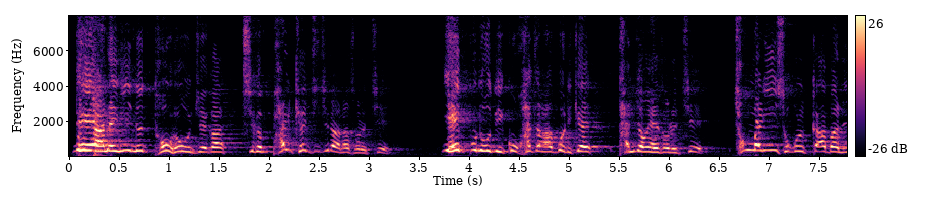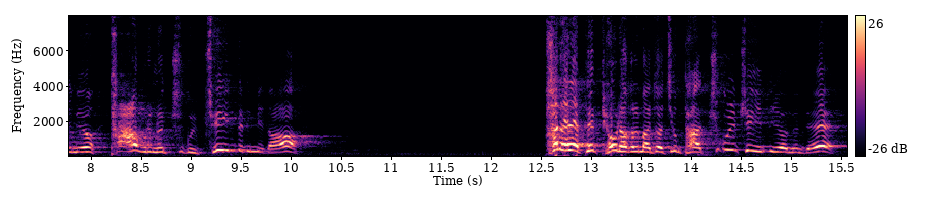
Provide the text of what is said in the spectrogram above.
내 안에 있는 더러운 죄가 지금 밝혀지질 않아서 그렇지. 예쁜 옷 입고 화장하고 이렇게 단정해서 그렇지. 정말 이 속을 까발리며 다 우리는 죽을 죄인들입니다. 하나님 앞에 벼락을 맞아 지금 다 죽을 죄인들이었는데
